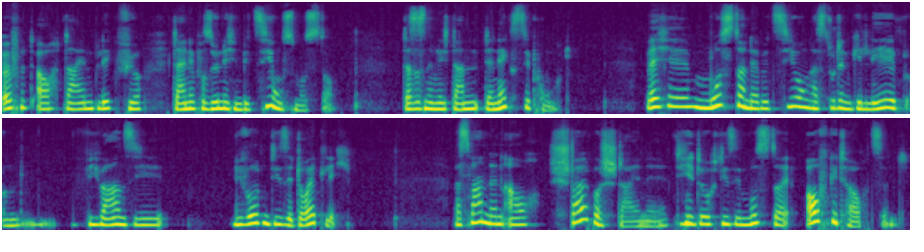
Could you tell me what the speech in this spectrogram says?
öffnet auch deinen Blick für deine persönlichen Beziehungsmuster. Das ist nämlich dann der nächste Punkt. Welche Muster in der Beziehung hast du denn gelebt und wie waren sie, wie wurden diese deutlich? Was waren denn auch Stolpersteine, die durch diese Muster aufgetaucht sind?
